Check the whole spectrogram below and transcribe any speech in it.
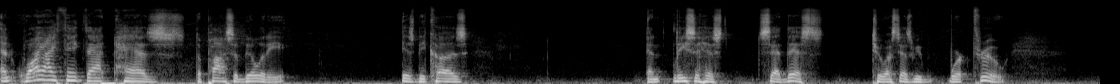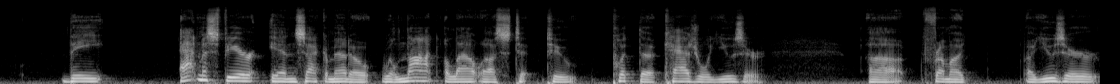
And why I think that has the possibility is because, and Lisa has said this to us as we've worked through, the atmosphere in Sacramento will not allow us to, to put the casual user uh, from a, a user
